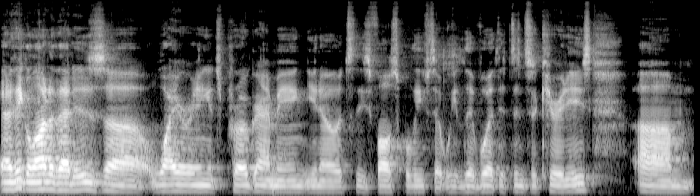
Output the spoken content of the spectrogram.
And I think a lot of that is uh, wiring. It's programming. You know, it's these false beliefs that we live with. It's insecurities. Um,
